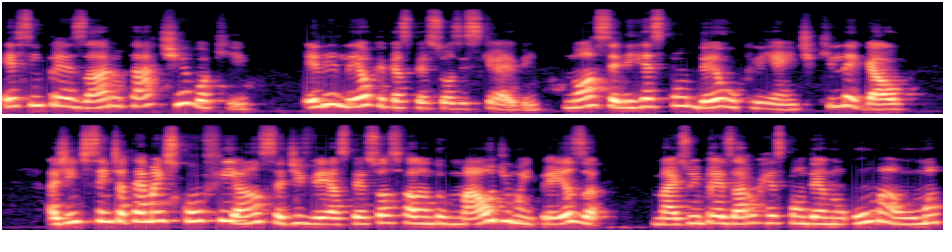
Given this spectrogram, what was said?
esse empresário está ativo aqui. Ele leu o que, que as pessoas escrevem. Nossa, ele respondeu o cliente, que legal. A gente sente até mais confiança de ver as pessoas falando mal de uma empresa, mas o empresário respondendo uma a uma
